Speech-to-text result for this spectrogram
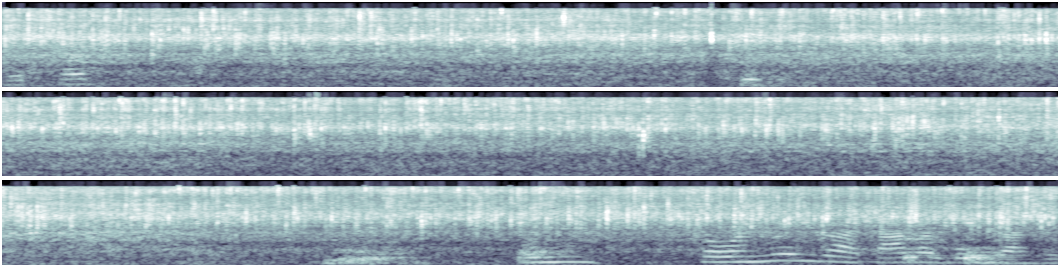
વરસાદ પવન હોય ટાવર બહુ લાગે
